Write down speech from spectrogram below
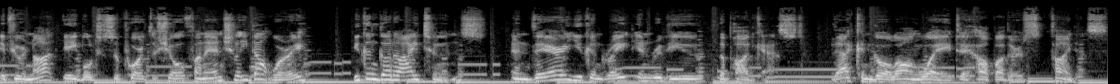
If you're not able to support the show financially, don't worry. You can go to iTunes and there you can rate and review the podcast. That can go a long way to help others find us.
